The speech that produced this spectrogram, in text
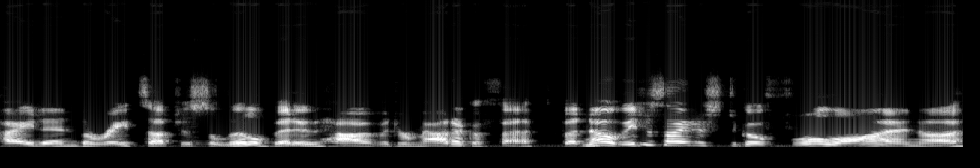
tighten the rates up just a little bit, it would have a dramatic effect. But no, they decided just to go full on, uh,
